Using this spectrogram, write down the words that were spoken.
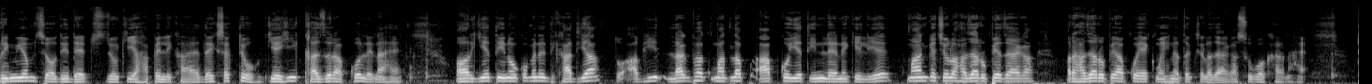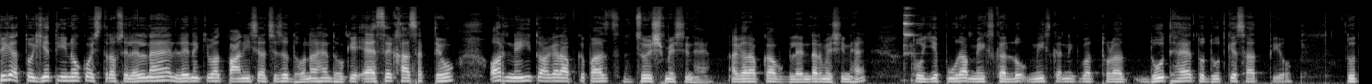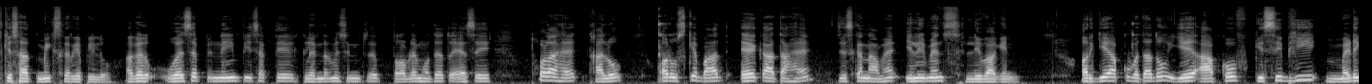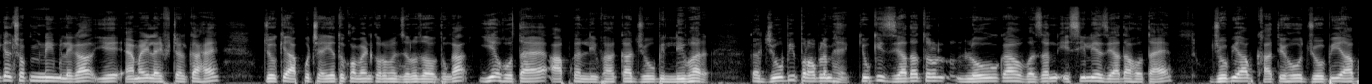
प्रीमियम चौधरी डेट्स जो कि यहाँ पे लिखा है, देख सकते हो, यही खजूर आपको लेना है। और ये तीनों को मैंने दिखा दिया तो अभी लगभग मतलब आपको ये तीन लेने के लिए मान के चलो हज़ार रुपया जाएगा, और हज़ार रुपया आपको एक महीना तक चला जाएगा, सुबह खाना है। ठीक है तो ये तीनों को इस तरफ़ से ले लेना है। लेने के बाद पानी से अच्छे से धोना है, धो के ऐसे खा सकते हो। और नहीं तो अगर आपके पास जूस मशीन है, अगर आपका ब्लेंडर मशीन है तो ये पूरा मिक्स कर लो। मिक्स करने के बाद थोड़ा दूध है तो दूध के साथ पियो। दूध के साथ मिक्स करके पी लो। अगर वैसे नहीं पी सकते ग्लेंडर मशीन से प्रॉब्लम होता है तो ऐसे थोड़ा है, खा लो। और उसके बाद एक आता है, जिसका नाम है एलिमेंट्स लिवागिन और ये आपको बता दूँ, ये आपको किसी भी मेडिकल शॉप में नहीं मिलेगा, ये एम आई लाइफ का है, जो कि आपको चाहिए तो कमेंट करो, मैं ज़रूर जवाब दूँगा। ये होता है आपका लीवर का जो भी लीवर का जो भी प्रॉब्लम है, क्योंकि ज़्यादातर लोगों का वज़न इसीलिए ज़्यादा होता है, जो भी आप खाते हो, जो भी आप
